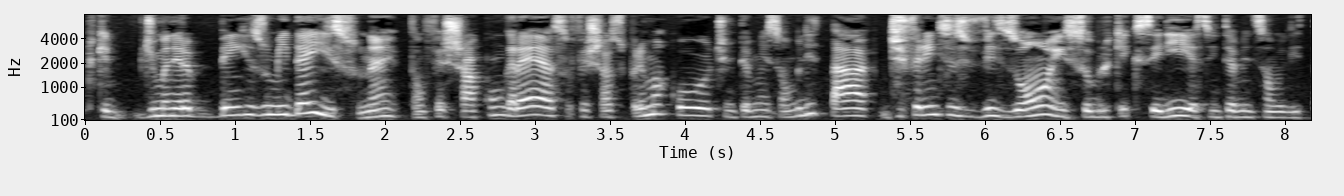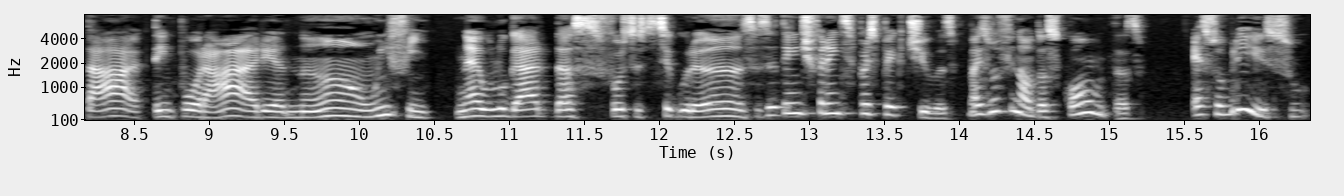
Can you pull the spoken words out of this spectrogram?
porque de maneira bem resumida é isso, né? Então, fechar Congresso, fechar a Suprema Corte, intervenção militar, diferentes visões sobre o que, que seria essa intervenção militar, temporária, não, enfim, né? O lugar das forças de segurança, você tem diferentes perspectivas. Mas no final das contas, é sobre isso,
